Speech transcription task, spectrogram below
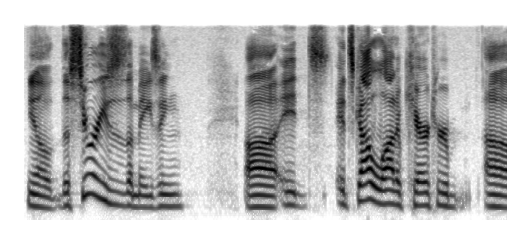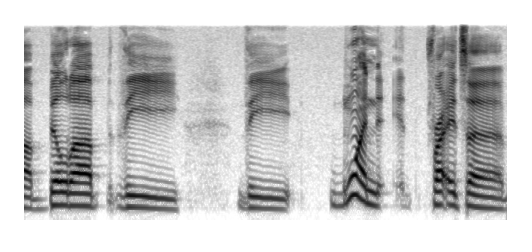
you know the series is amazing. Uh, it's it's got a lot of character uh, build up. The the one it, it's a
